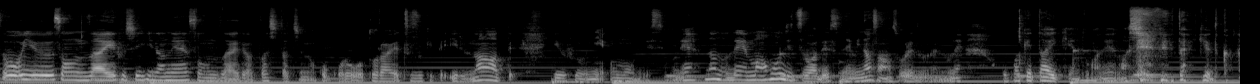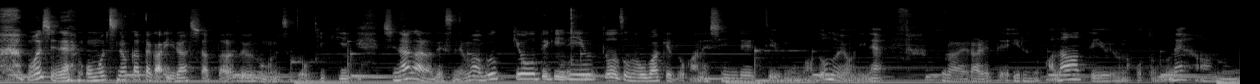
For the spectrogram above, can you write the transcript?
そういう存在、不思議なね、存在で私たちの心を捉え続けているなっていうふうに思うんですよね。なので、まあ本日はですね、皆さんそれぞれのね、お化け体験とかね、まあ心霊体験とか、もしね、お持ちの方がいらっしゃったらそういうのもね、ちょっとお聞きしながらですね、まあ仏教的に言うと、そのお化けとかね、心霊っていうものはどのようにね、捉えられているのかなっていうようなこともね、あの、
